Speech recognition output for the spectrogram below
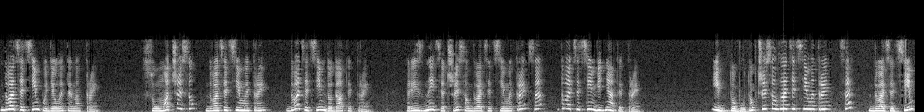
27 поділити на 3. Сума чисел 27 і 3. 27 додати 3. Різниця чисел 27 і 3 це 27 відняти 3. І добуток чисел 27 і 3 це 27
